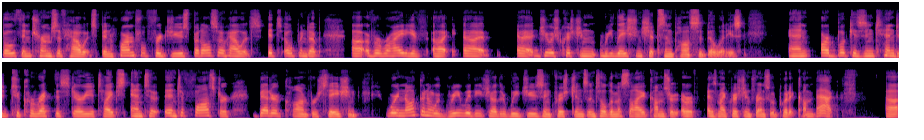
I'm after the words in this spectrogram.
both in terms of how it's been harmful for Jews, but also how it's it's opened up uh, a variety of uh, uh, Jewish Christian relationships and possibilities and our book is intended to correct the stereotypes and to and to foster better conversation. We're not going to agree with each other we jews and christians until the messiah comes or, or as my christian friends would put it come back. Uh,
